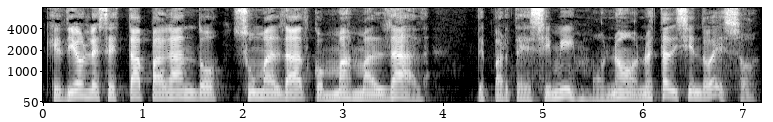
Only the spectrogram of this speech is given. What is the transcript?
que Dios les está pagando su maldad con más maldad de parte de sí mismo. No, no está diciendo eso.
